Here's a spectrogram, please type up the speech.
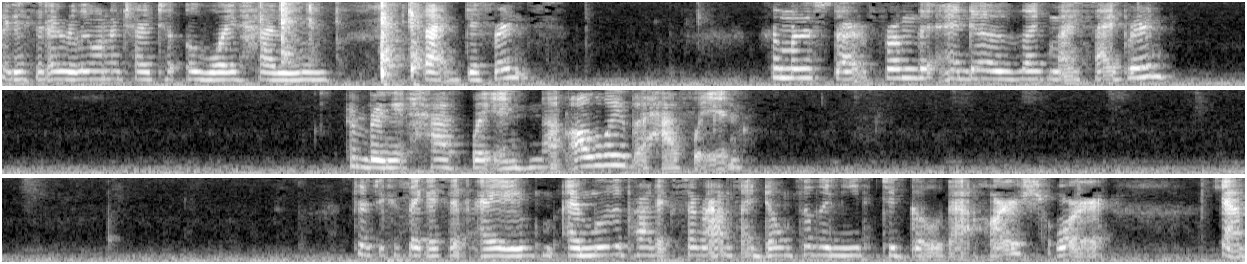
Like I said, I really want to try to avoid having that difference. I'm to start from the end of like my sideburn and bring it halfway in. Not all the way, but halfway in. just because like I said, I, I move the products around so I don't feel the need to go that harsh or yeah,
